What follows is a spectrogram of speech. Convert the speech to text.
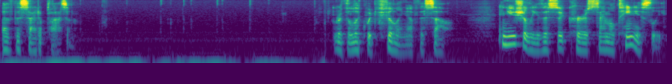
of the cytoplasm, or the liquid filling of the cell. And usually this occurs simultaneously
